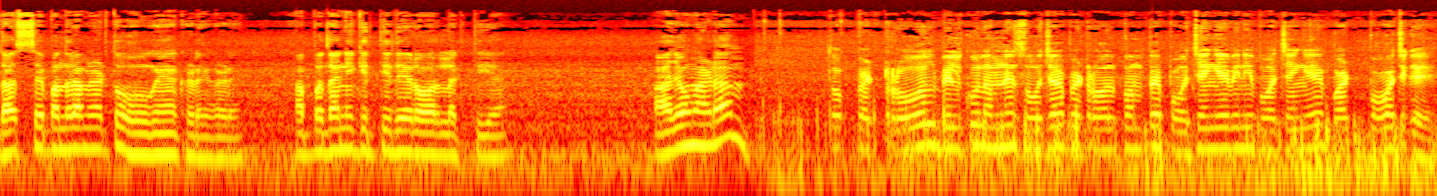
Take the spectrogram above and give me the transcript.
10 से 15 मिनट तो हो गए हैं खड़े खड़े अब पता नहीं कितनी देर और लगती है। आ जाओ मैडम। तो पेट्रोल बिल्कुल हमने सोचा पेट्रोल पंप पे पहुँचेंगे भी नहीं पहुँचेंगे बट पहुँच गए।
